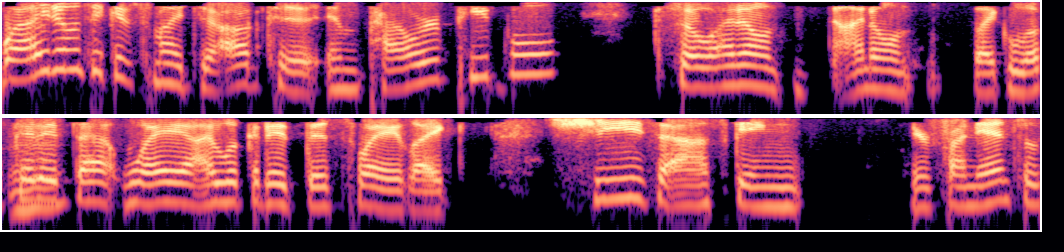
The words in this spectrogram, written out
Well, I don't think it's my job to empower people. So I don't I don't like look at Mhm. it that way. I look at it this way like she's asking your financial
